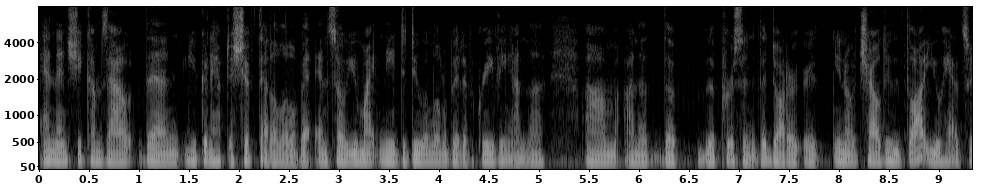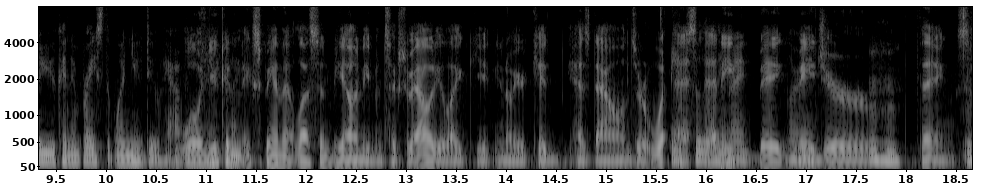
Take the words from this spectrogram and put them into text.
and then she comes out then you're going to have to shift that a little bit and so you might need to do a little bit of grieving on the um, on the, the the person the daughter uh, you know child who thought you had so you can embrace the one you do have Well, and you can expand that lesson beyond even sexuality, like you, you know, your kid has Downs or what, a- Absolutely. any Right. big Right. major thing. So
